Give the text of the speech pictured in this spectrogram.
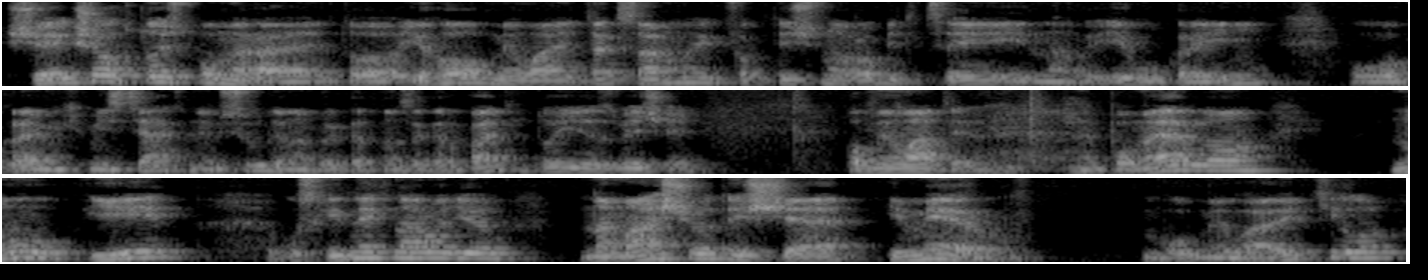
що якщо хтось помирає, то його обмивають так само, як фактично робить це і, на, і в Україні, у окремих місцях, не всюди, наприклад, на Закарпатті, то є звичай обмивати померло. Ну і у східних народів намащувати ще і миром. Обмивають тіло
